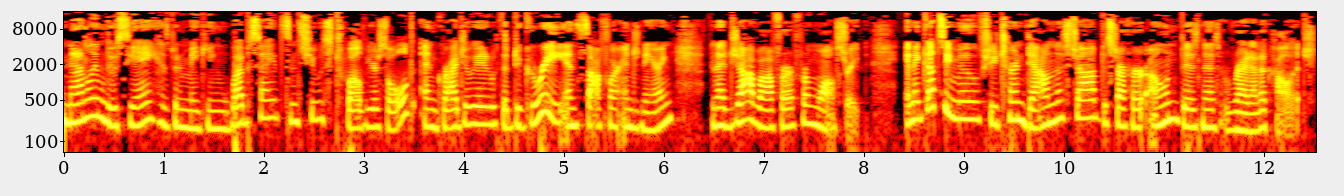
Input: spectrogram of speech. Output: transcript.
Nathalie Lussier has been making websites since she was 12 years old and graduated with a degree in software engineering and a job offer from Wall Street. In a gutsy move, she turned down this job to start her own business right out of college.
